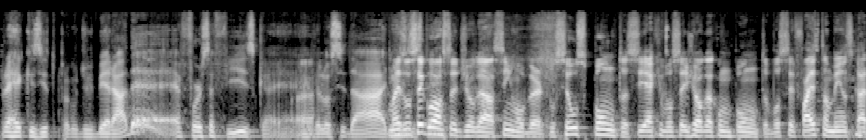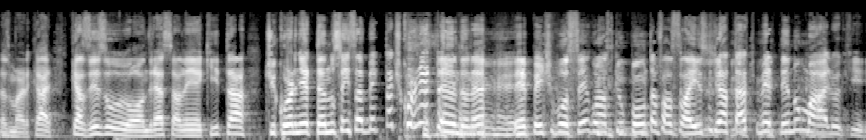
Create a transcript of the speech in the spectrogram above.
pré-requisitos para de beirada é, é força física, é, é velocidade. Mas você gosta de jogar assim, Roberto? Os seus pontas, se é que você joga com ponta, você faz também os caras marcarem? Porque às vezes o André Salem aqui tá te cornetando sem saber que tá te cornetando, né? De repente você gosta que o ponta faça isso e já tá te metendo um malho aqui.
